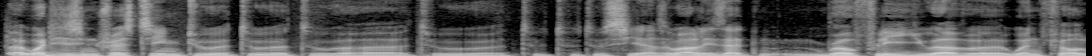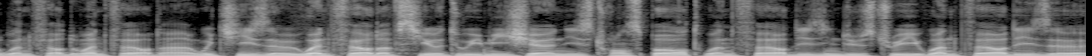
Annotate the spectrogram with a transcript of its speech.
But what is interesting to to to uh, to, to, to, to see as well is that roughly you have uh, one third, one third, one third, huh, which is uh, one third of CO2 emission is transport, one third is industry, one third is uh,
